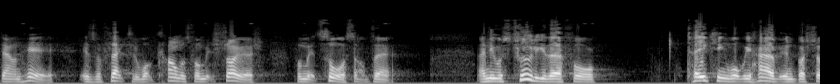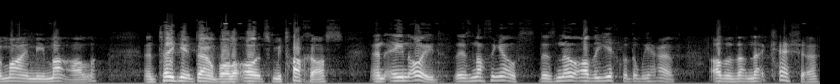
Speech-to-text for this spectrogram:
down here is reflected what comes from its shorosh, from its source up there. And he was truly, therefore, taking what we have in Bashamayim Mima'al, and taking it down, Bala Oretz Mitachas, and Ein Oid. There's nothing else. There's no other yichud that we have other than that kesher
